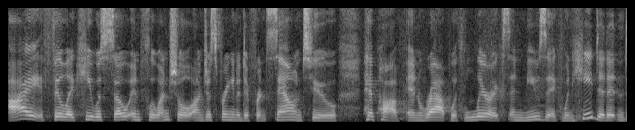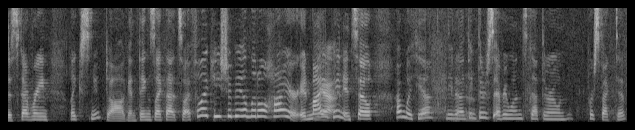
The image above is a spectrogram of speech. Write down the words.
I feel like he was so influential on just bringing a different sound to hip hop and rap with lyrics and music when he did it and discovering like Snoop Dogg and things like that. So I feel like he should be a little higher, in my Yeah. opinion. So I'm with you. You know, I think there's everyone's got their own perspective.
